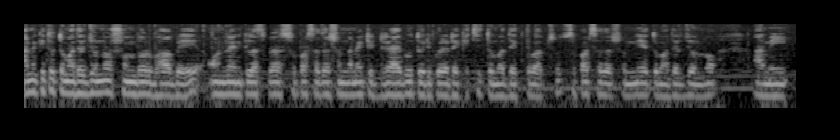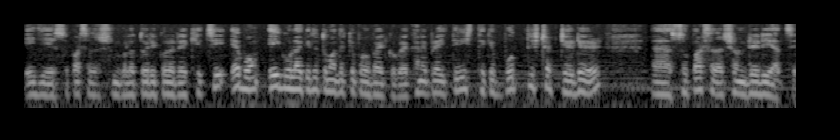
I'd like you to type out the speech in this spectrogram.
আমি কিন্তু তোমাদের জন্য সুন্দরভাবে online class plus super suggestion নামে একটি ড্রাইভও তৈরি করে রেখেছি। তোমরা দেখতে পাচ্ছ সুপার সাজেশন নিয়ে তোমাদের জন্য আমি এই যে সুপার সাজেশনগুলো তৈরি করে রেখেছি এবং এইগুলা কিন্তু তোমাদেরকে প্রোভাইড করব। এখানে প্রায় তিরিশ থেকে বত্রিশটা ট্রেডের সুপার সাজেশন রেডি আছে।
